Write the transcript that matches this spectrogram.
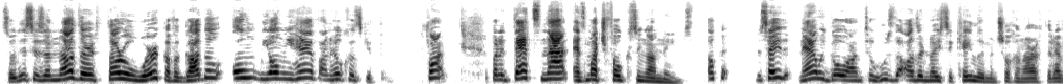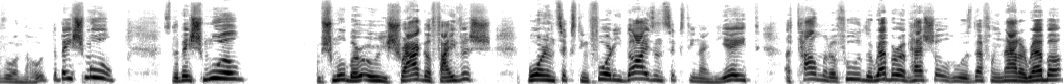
So this is another thorough work of a gadol we only have on Hilchos Gittim. Fine, but that's not as much focusing on names. Okay, say now we go on to who's the other nice Kalim in Shulchan Aruch that everyone knows, the Beis Shmuel. So the Beis Shmuel Shmuel Bar Uri Shraga Fivish, born in 1640, dies in 1698. A Talmud of who? The Rebbe of Heschel, who was definitely not a Rebbe,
